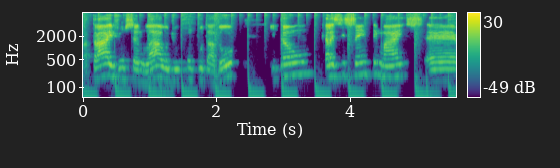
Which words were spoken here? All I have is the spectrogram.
atrás de um celular ou de um computador, então elas se sentem mais é,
